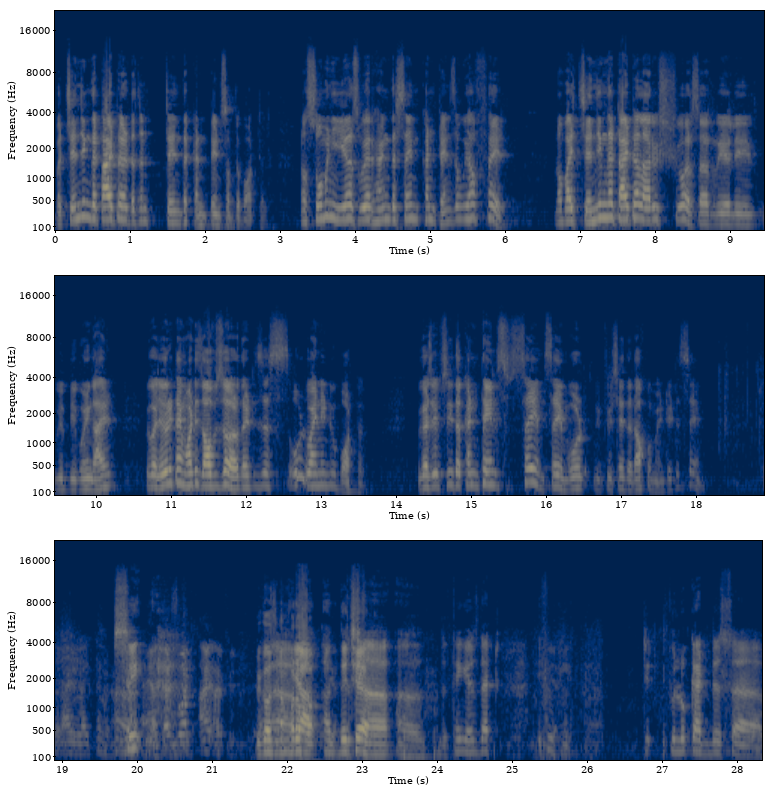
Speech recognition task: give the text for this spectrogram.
But changing the title doesn't change the contents of the bottle. Now, so many years we are having the same contents that we have failed. Now, by changing the title, are you sure, sir, really we will be going ahead? Because every time what is observed, that is just old wine in new bottle. Because if you see the contents, same, same old, if you say the document, it is same. Sir, I like that. See, That's what I, I feel. Because number yeah, of. uh, the chair. uh, uh, the thing is that if you if you look at this uh,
